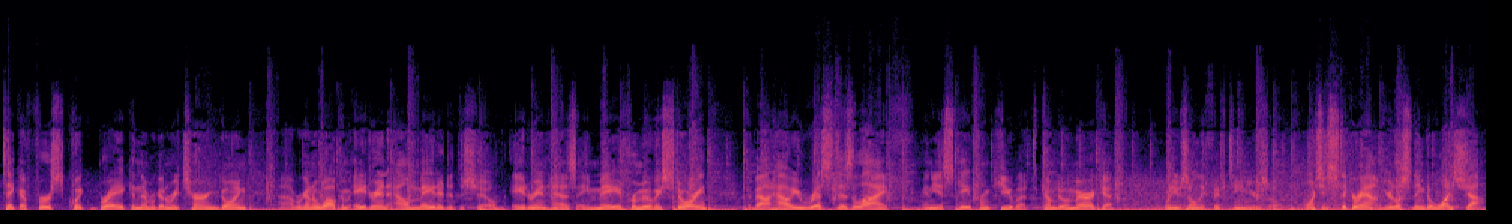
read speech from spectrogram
take a first quick break, and then we're going to return. Going, uh, we're going to welcome Adrian Almeida to the show. Adrian has a made-for-movie story about how he risked his life and he escaped from Cuba to come to America when he was only 15 years old. I want you to stick around. You're listening to One Shot,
